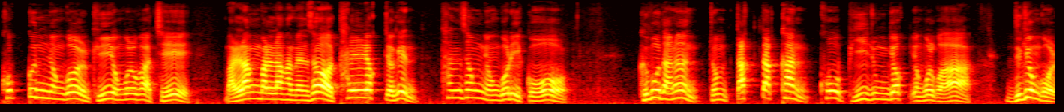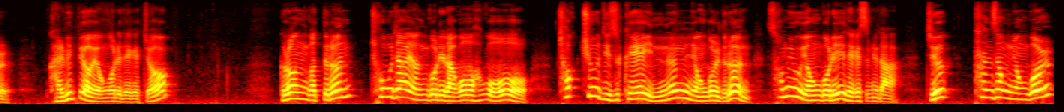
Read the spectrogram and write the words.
코끝 연골, 귀 연골과 같이 말랑말랑하면서 탄력적인 탄성 연골이 있고 그보다는 좀 딱딱한 코 비중격 연골과 늑연골, 갈비뼈 연골이 되겠죠. 그런 것들은 초자 연골이라고 하고 척추 디스크에 있는 연골들은 섬유 연골이 되겠습니다. 즉 탄성 연골,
